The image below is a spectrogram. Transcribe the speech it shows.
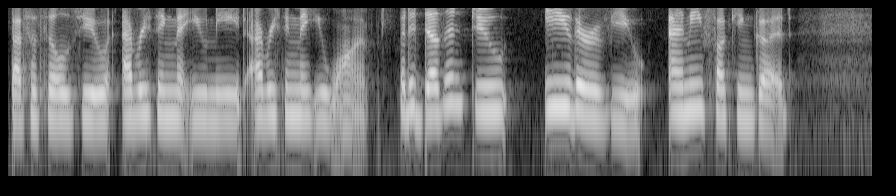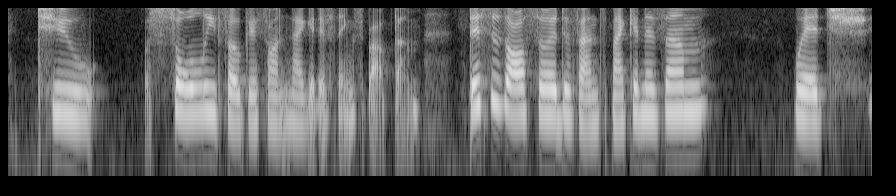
that fulfills you, everything that you need, everything that you want. But it doesn't do either of you any fucking good to solely focus on negative things about them. This is also a defense mechanism, which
